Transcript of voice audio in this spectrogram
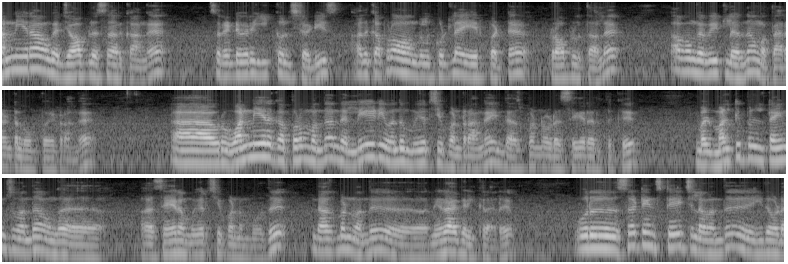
ஒன் இயராக அவங்க ஜாப்லெஸ்ஸாக இருக்காங்க. ஸோ ரெண்டு பேரும் ஈக்குவல் ஸ்டடீஸ் அதுக்கப்புறம் அவங்களுக்குள்ள ஏற்பட்ட ப்ராப்ளத்தால் அவங்க வீட்டில் இருந்து அவங்க பேரண்டல் ஹோம் போயிடுறாங்க. ஒரு ஒன் இயருக்கு அப்புறம் வந்து அந்த லேடி வந்து முயற்சி பண்ணுறாங்க இந்த ஹஸ்பண்டோட சேரறதுக்கு பட் மல்டிபிள் டைம்ஸ் வந்து அவங்க செய்கிற சேர முயற்சி பண்ணும்போது இந்த ஹஸ்பண்ட் வந்து நிராகரிக்கிறாரு. ஒரு சர்டைன் ஸ்டேஜில் வந்து இதோட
